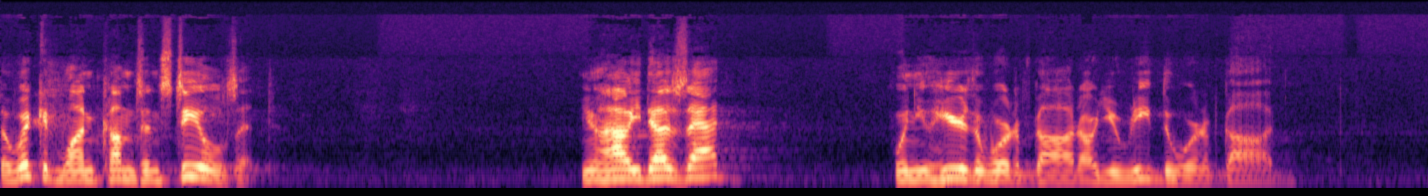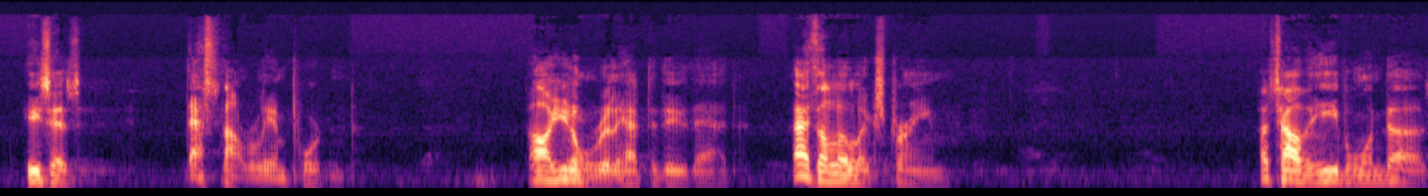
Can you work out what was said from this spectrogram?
the wicked one comes and steals it. You know how he does that? When you hear the Word of God or you read the Word of God, he says, That's not really important. Oh, you don't really have to do that. That's a little extreme. That's how the evil one does.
